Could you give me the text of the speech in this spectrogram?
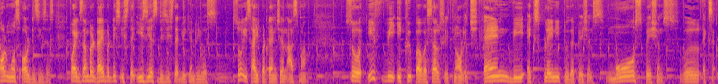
Almost all diseases. For example, diabetes is the easiest disease that we can reverse. So is hypertension, asthma. So if we equip ourselves with knowledge and we explain it to the patients, most patients will accept.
